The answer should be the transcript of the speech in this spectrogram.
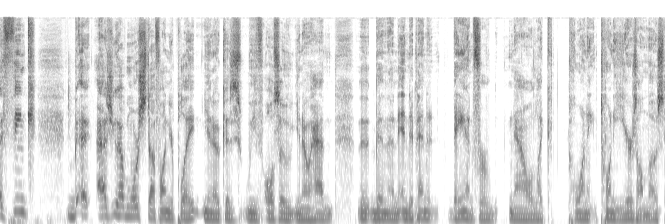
I think as you have more stuff on your plate, you know, because we've also, you know, had been an independent band for now like 20, 20 years almost.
